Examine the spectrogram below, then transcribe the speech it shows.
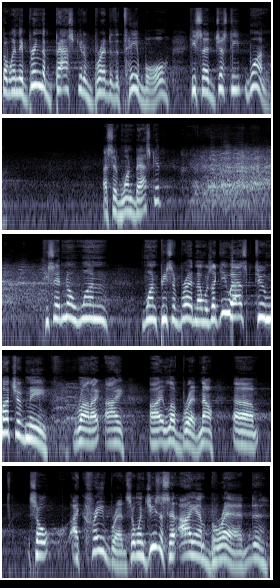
But when they bring the basket of bread to the table, he said, Just eat one. I said, One basket? he said, No, one, one piece of bread. And I was like, You ask too much of me. Ron, I, I, I love bread. Now, um, so I crave bread. So when Jesus said, I am bread,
